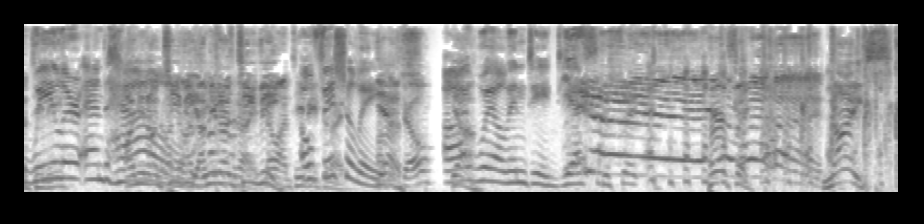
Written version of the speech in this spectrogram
on the Wheeler and Hal. I mean on TV. I mean on TV. No, on TV tonight. Officially. On Yes. the show? I Yeah. will indeed. Yes. Just say- perfect. Nice.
